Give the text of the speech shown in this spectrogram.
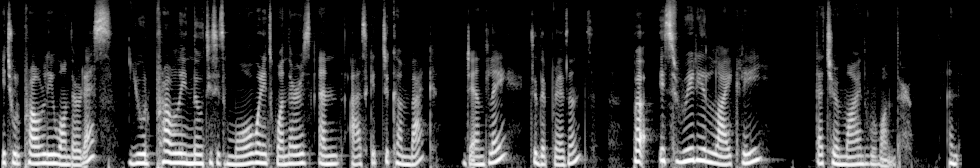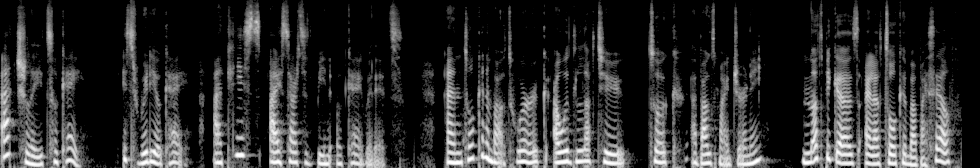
It will probably wander less. You will probably notice it more when it wanders and ask it to come back gently to the present. But it's really likely that your mind will wander. And actually, it's okay. It's really okay. At least I started being okay with it. And talking about work, I would love to talk about my journey. Not because I love talking about myself,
